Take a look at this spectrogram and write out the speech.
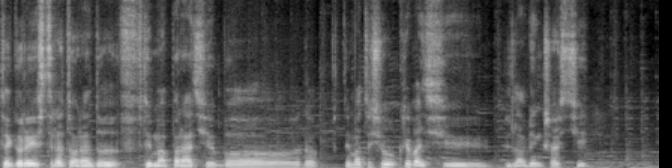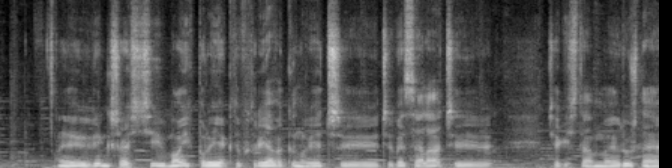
tego rejestratora do, w tym aparacie, bo no, nie ma to się ukrywać. Dla większości y, większości moich projektów, które ja wykonuję, czy, czy wesela, czy, czy jakieś tam różne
